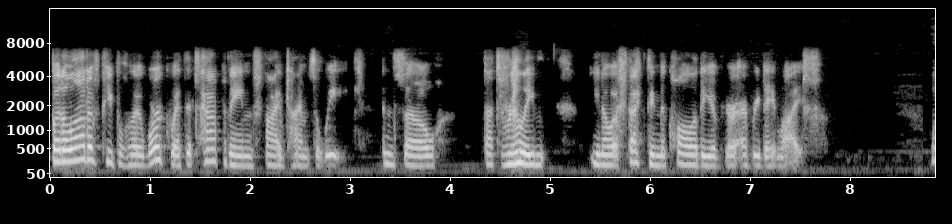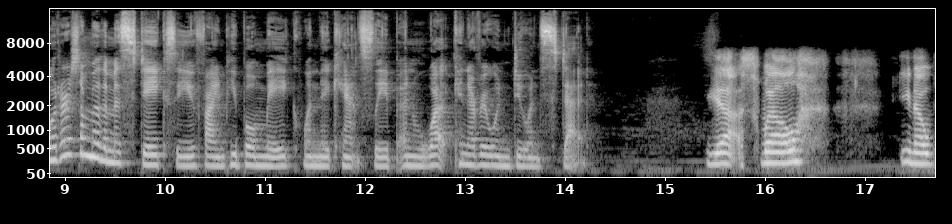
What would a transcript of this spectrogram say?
But a lot of people who I work with, it's happening five times a week, and so that's really, you know, affecting the quality of your everyday life. What are some of the mistakes that you find people make when they can't sleep, and what can everyone do instead? Yes, well, you know,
